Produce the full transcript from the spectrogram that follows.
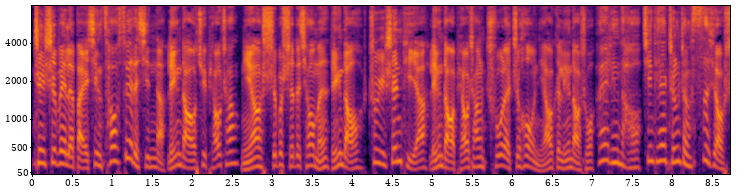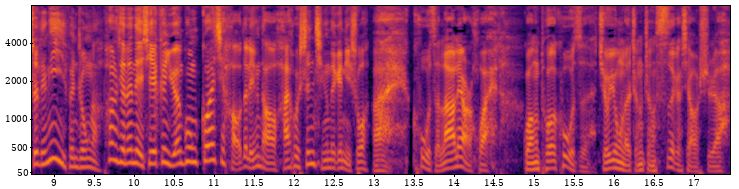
真是为了百姓操碎了心呐。领导去嫖娼，你要时不时的敲门。领导注意身体呀。领导嫖娼出来之后，你要跟领导说，哎，领导今天整整四小时零一分钟啊。碰见了那些跟员工关系好的领导，还会深情的跟你说，哎，裤子拉链坏了，光脱裤子就用了整整四个小时啊。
